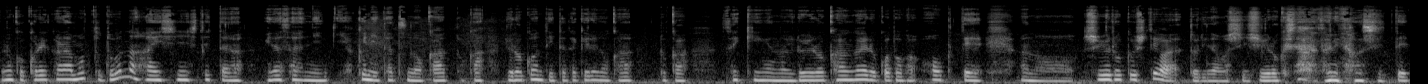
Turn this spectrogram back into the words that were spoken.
なんかこれからもっとどんな配信してったら皆さんに役に立つのかとか喜んでいただけるのかとか最近のいろいろ考えることが多くてあの収録しては撮り直し収録しては撮り直しって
